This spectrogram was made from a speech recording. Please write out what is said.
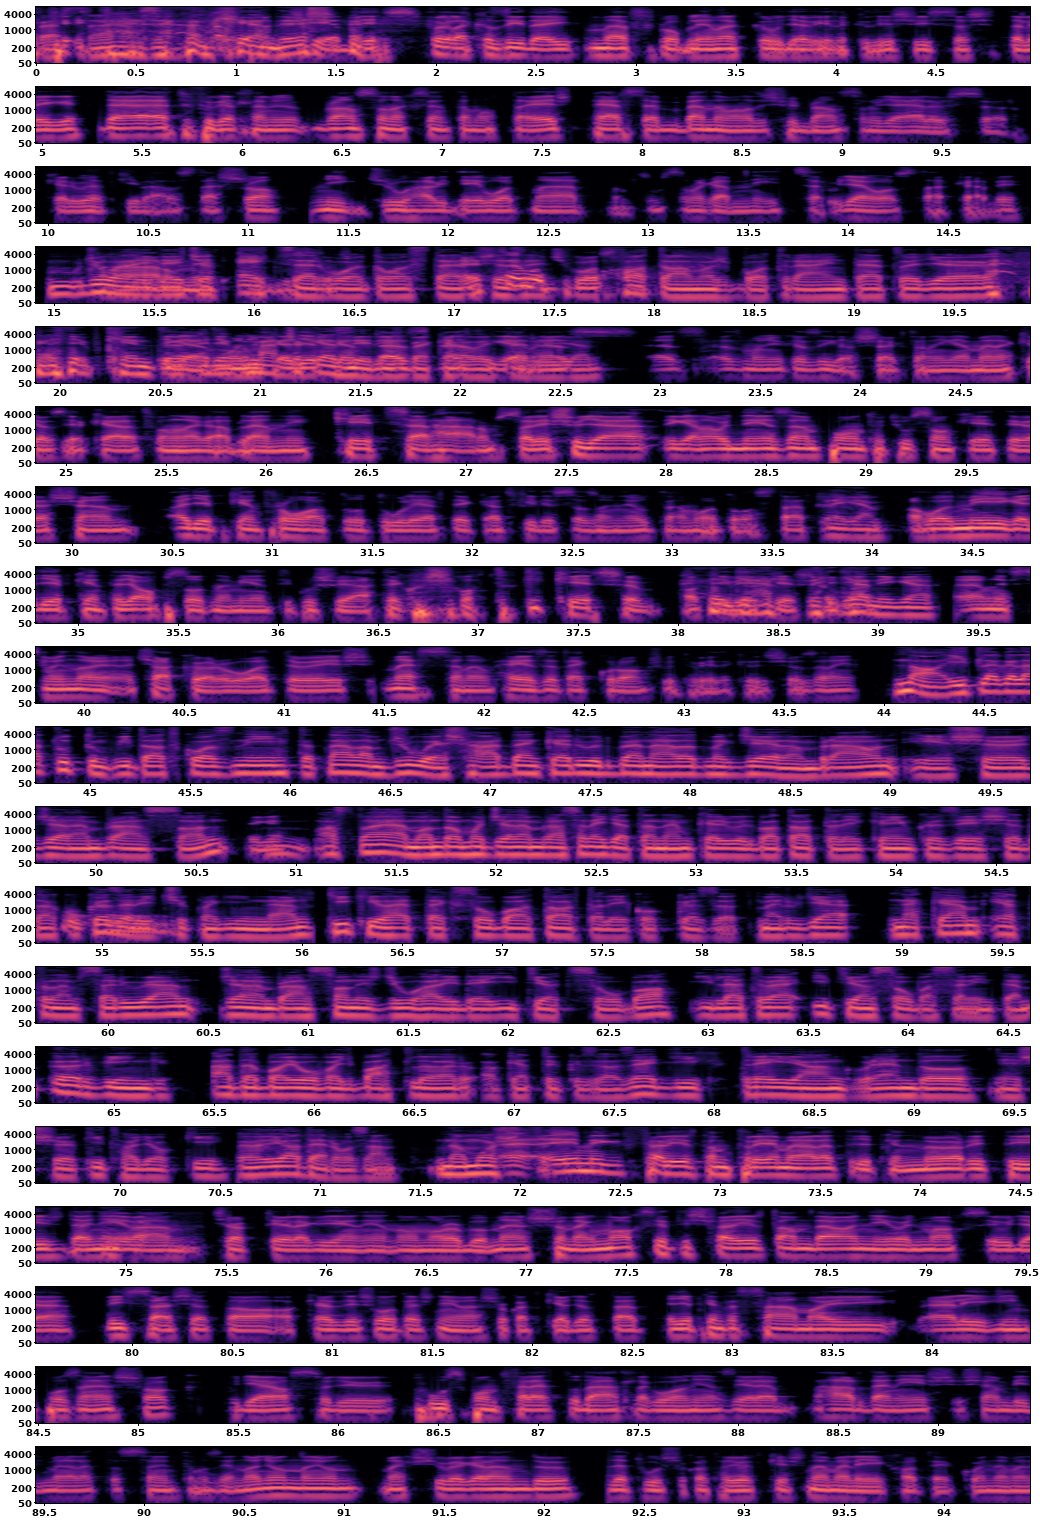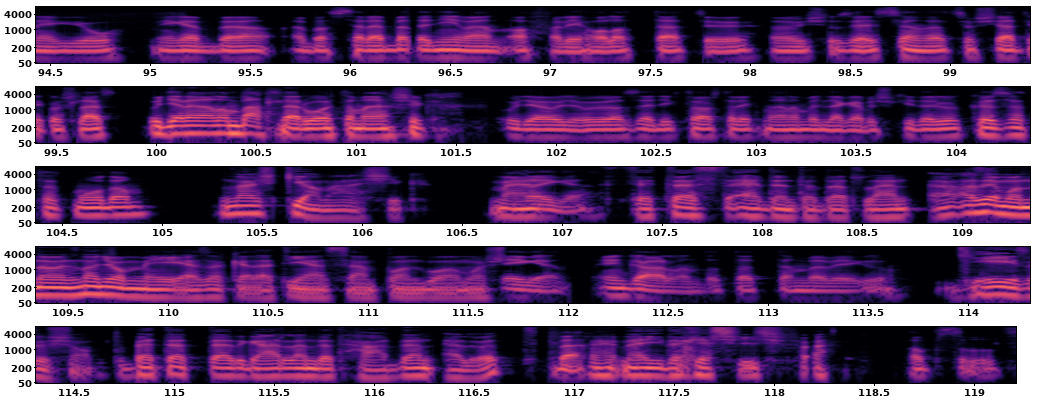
persze, ez nem kérdés. kérdés. Főleg az idei Mavs problémákkal, ugye a védekezés visszasít eléggé. De ettől függetlenül Brunsonnak szerintem ott és persze benne van az is, hogy Brunson ugye először kerülhet kiválasztásra, míg Drew Holiday volt már, nem tudom, szóval legalább négyszer, ugye All-Star kb. Drew Holiday csak egyszer volt volt all és ez egy hatalmas botrány, tehát hogy egyébként, igen, egyébként már csak ezért ez, is be kell, ez, hogy igen, ez, ez, ez, mondjuk az igazságtalan, igen, mert neki azért kellett volna legalább lenni kétszer-háromszor, és ugye igen, ahogy nézem pont, hogy 22 évesen egyébként rohadtó túlértékelt Fili szezonja után volt all Igen. ahol még egyébként egy abszolút nem ilyen típusú játékos volt, aki később, aki Igen, később. igen, igen. Emlékszem, hogy nagyon Chucker volt ő, és messze nem helyezett ekkora hangsúlyt a védekezés az elején. Na, itt legalább tudtunk vitatkozni, tehát nálam Drew és Harden került be, nálad meg Jalen Brown és Jalen Brunson. Igen. Azt már elmondom, hogy Jalen Brunson egyáltalán nem került be a tartalékaim közé de akkor közelítsük meg innen. Kik jöhettek szóba a tartalékok között? Mert ugye nekem értelemszerűen Jalen Brunson és Drew Holiday itt jött szóba, illetve itt jön szóba szerintem Irving, Adebayo vagy Butler, a kettő közül az egyik, Trey Young, Randall, és kit hagyok ki? Ja, DeRozan. Na most... E- Én még felírtam Tré mellett egyébként Murray-t is, de nyilván csak tényleg ilyen, ilyen honorable mention, meg Maxit is felírtam, de annyi, hogy Maxi ugye visszaesett a, a kezdés óta, és nyilván sokat kiadott. Tehát egyébként a számai elég impozánsak, ugye az, hogy ő 20 pont felett tud átlagolni azért Harden és, és Embiid mellett, az szerintem azért nagyon-nagyon megsüvegelendő, de túl sokat hagyott ki, és nem elég hatékony, nem elég jó még ebbe, ebbe a szerepbe, de nyilván afelé haladt, tehát ő, ő is azért egy szenzációs játékos lesz. Ugye nálam Butler volt a másik, ugye, hogy ő az egyik tartalék nálam, vagy legalábbis kiderült közvetett módon. Na és ki a másik? Mert Na igen. Ez eldöntetetlen. Azért mondom, ez nagyon mély ez a kelet ilyen szempontból most. Igen, én Garlandot tettem be végül. Jézusom, te betetted Garlandet Harden előtt? Be. Ne idegesíts fel. Abszolút.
